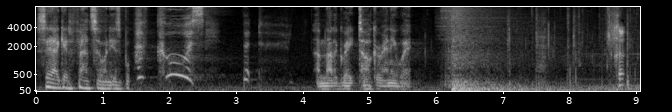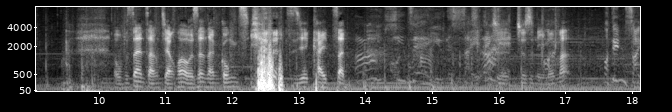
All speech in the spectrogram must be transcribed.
Say I get Fatso and his bo- Of course. But I'm not a great talker anyway. 我不擅长讲话，我擅长攻击，直接开战。 是就是你们吗？I didn't say.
